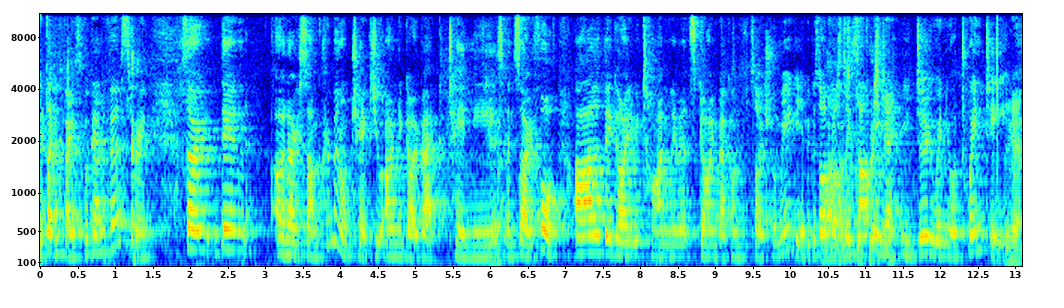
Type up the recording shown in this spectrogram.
It's like a Facebook anniversary. So then I know some criminal checks you only go back 10 years Yeah. and so forth. Are there going to be time limits going back on social media? Because obviously that's a good something question. that you do when you're 20 Yeah.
